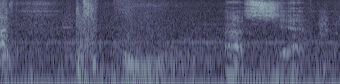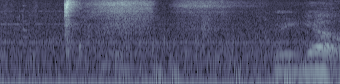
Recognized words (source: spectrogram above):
Oh shit. There you go.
